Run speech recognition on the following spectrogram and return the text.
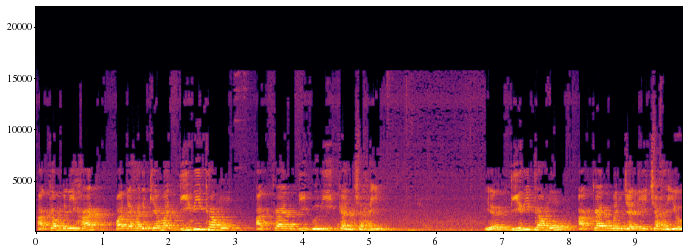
akan melihat pada hari kiamat diri kamu akan diberikan cahaya. Ya diri kamu akan menjadi cahaya.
